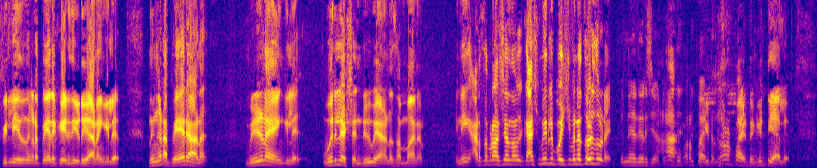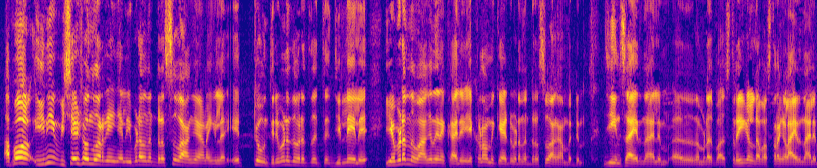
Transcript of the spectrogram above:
ഫില്ല് ചെയ്ത് നിങ്ങളുടെ പേരൊക്കെ എഴുതി ഇടുകയാണെങ്കിൽ നിങ്ങളുടെ പേരാണ് വീണയെങ്കിൽ ഒരു ലക്ഷം രൂപയാണ് സമ്മാനം. ഇനി അടുത്ത പ്രാവശ്യം നമുക്ക് കാശ്മീരിൽ പോയി ശിവനെ തൊഴുതൂടെ പിന്നെ തീർച്ചയായിട്ടും. ഉറപ്പായിട്ടും. കിട്ടിയാൽ അപ്പോൾ ഇനി വിശേഷം എന്ന് പറഞ്ഞു കഴിഞ്ഞാൽ ഇവിടെ വന്ന് ഡ്രസ്സ് വാങ്ങുകയാണെങ്കിൽ ഏറ്റവും തിരുവനന്തപുരത്ത് ജില്ലയിൽ എവിടെ നിന്ന് വാങ്ങുന്നതിനേക്കാളും എക്കണോമിക് ആയിട്ട് ഇവിടെ നിന്ന് ഡ്രസ്സ് വാങ്ങാൻ പറ്റും. ജീൻസ് ആയിരുന്നാലും നമ്മുടെ സ്ത്രീകളുടെ വസ്ത്രങ്ങളായിരുന്നാലും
